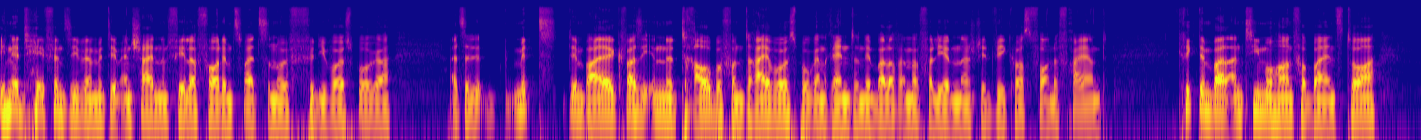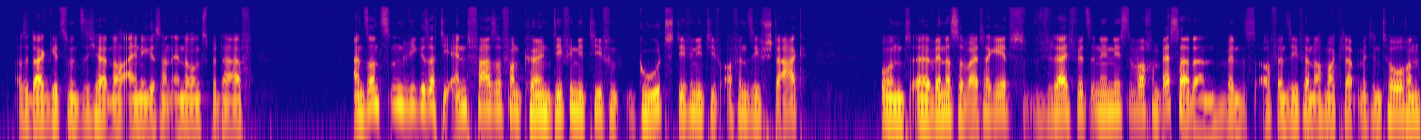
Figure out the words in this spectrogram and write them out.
in der Defensive mit dem entscheidenden Fehler vor dem 2 zu 0 für die Wolfsburger, als er mit dem Ball quasi in eine Traube von drei Wolfsburgern rennt und den Ball auf einmal verliert und dann steht Wekos vorne frei und kriegt den Ball an Timo Horn vorbei ins Tor. Also da gibt es mit Sicherheit noch einiges an Änderungsbedarf. Ansonsten, wie gesagt, die Endphase von Köln definitiv gut, definitiv offensiv stark. Und äh, wenn das so weitergeht, vielleicht wird es in den nächsten Wochen besser dann, wenn es offensiv dann auch mal klappt mit den Toren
